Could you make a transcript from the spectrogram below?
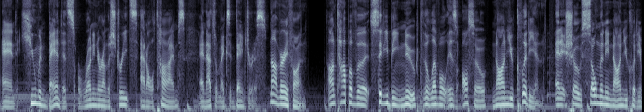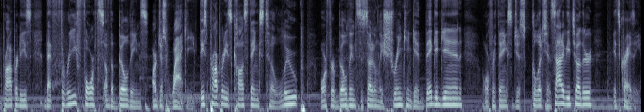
and human bandits running around the streets at all times, and that's what makes it dangerous. Not very fun. On top of a city being nuked, the level is also non-Euclidean, and it shows so many non-Euclidean properties that three-fourths of the buildings are just wacky. These properties cause things to loop, or for buildings to suddenly shrink and get big again, or for things to just glitch inside of each other. It's crazy.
